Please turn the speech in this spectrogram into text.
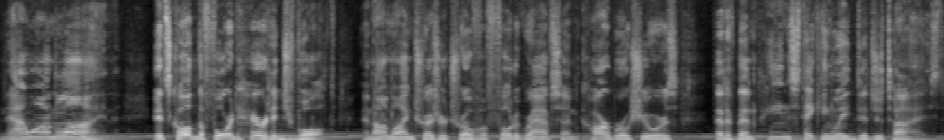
now online. It's called the Ford Heritage Vault, an online treasure trove of photographs and car brochures that have been painstakingly digitized.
